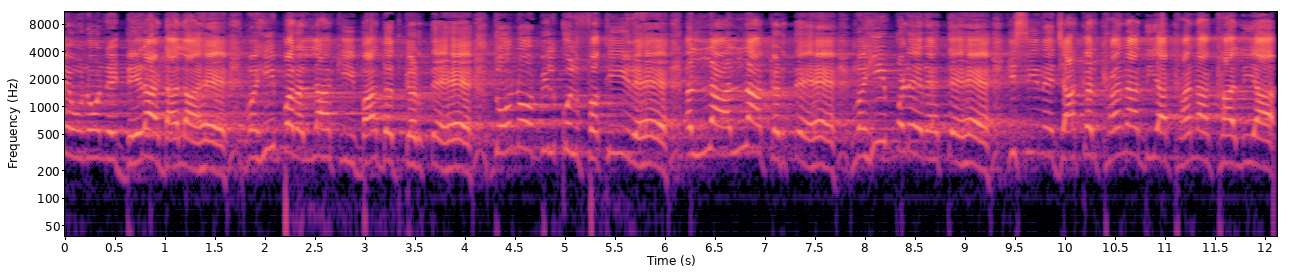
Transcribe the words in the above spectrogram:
میں انہوں نے ڈیرا ڈالا ہے، وہیں پر اللہ کی عبادت کرتے ہیں۔ دونوں بالکل فقیر ہے اللہ اللہ کرتے ہیں۔ وہیں پڑے رہتے ہیں کسی نے جا کر کھانا دیا، کھانا کھا لیا۔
